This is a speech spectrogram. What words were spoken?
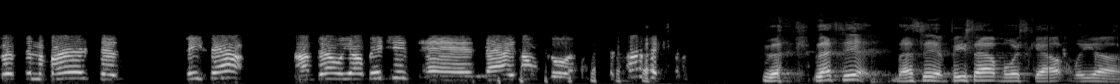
flipped in the bird, says, "Peace out." I'm done with y'all bitches, and now he's homeschooling. That's it. That's it. Peace out, Boy Scout. We, uh,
